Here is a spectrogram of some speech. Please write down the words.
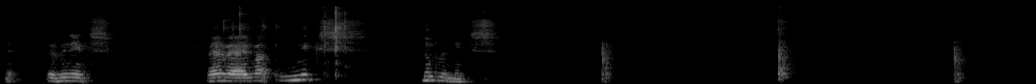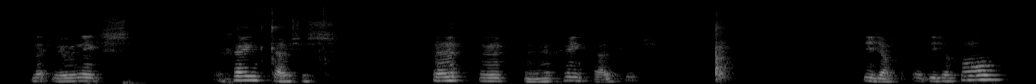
Nee, we hebben niks. We hebben helemaal niks. Noppen niks. Nee, hebben niks. Geen kruisjes. Uh, uh, uh, geen kruisjes. Die is al, die is al vol.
